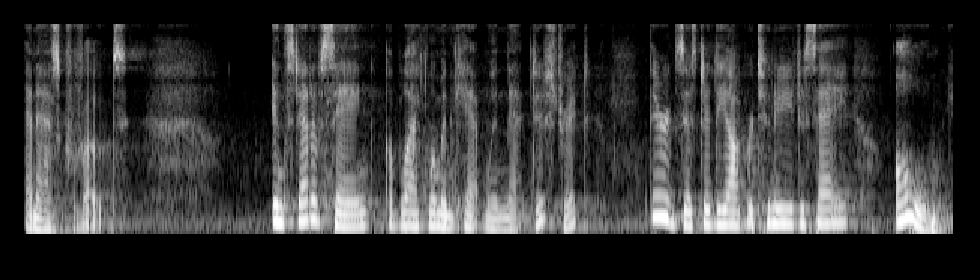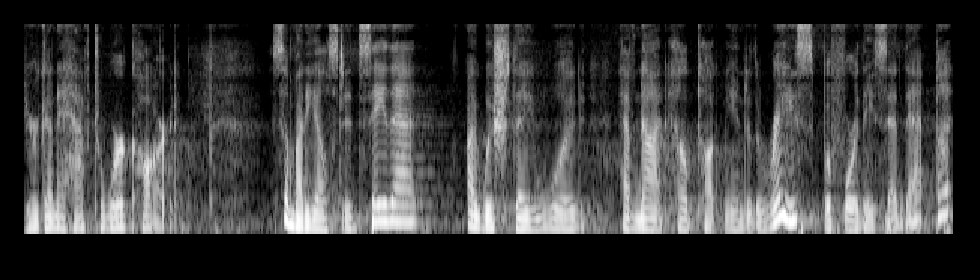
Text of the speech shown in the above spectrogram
and ask for votes. Instead of saying a black woman can't win that district, there existed the opportunity to say, oh, you're going to have to work hard. Somebody else did say that. I wish they would have not helped talk me into the race before they said that, but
